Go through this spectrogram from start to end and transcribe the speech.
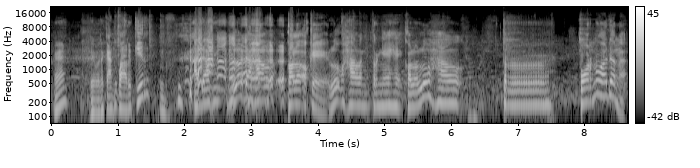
Hah? Daripada kang parkir. ada lo ada hal kalau oke lo hal yang terngehe kalau lo hal ter porno ada nggak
